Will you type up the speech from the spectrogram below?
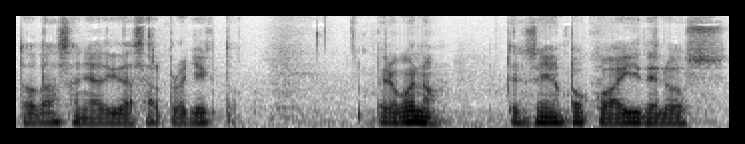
todas añadidas al proyecto. Pero bueno, te enseño un poco ahí de los,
